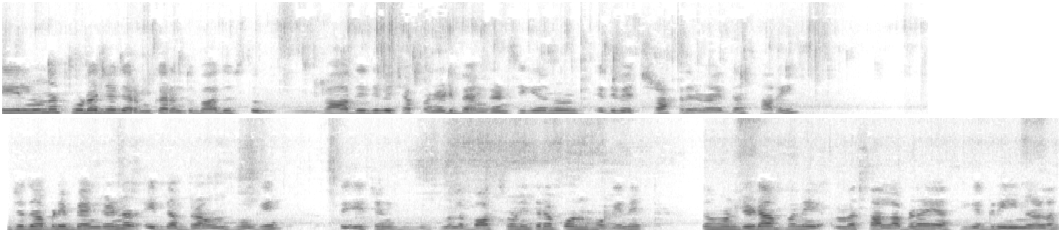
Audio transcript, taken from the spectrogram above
ਤੇਲ ਨੂੰ ਨਾ ਥੋੜਾ ਜਿਹਾ ਗਰਮ ਕਰਨ ਤੋਂ ਬਾਅਦ ਉਸ ਤੋਂ ਬਾਅਦ ਇਹਦੇ ਵਿੱਚ ਆਪਾਂ ਜਿਹੜੇ ਬੈਂਗਣ ਸੀਗੇ ਉਹਨੂੰ ਇਹਦੇ ਵਿੱਚ ਰੱਖ ਦੇਣਾ ਇਦਾਂ ਸਾਰੇ ਜਦੋਂ ਆਪਣੇ ਬੈਂਗਣ ਨਾ ਇਦਾਂ ਬਰਾਊਨ ਹੋ ਗਏ ਤੇ ਇਹ ਚੰਗ ਮਤਲਬ ਬਹੁਤ ਸੋਹਣੀ ਤਰ੍ਹਾਂ ਭੁੰਨ ਹੋ ਗਏ ਨੇ, ਤਾਂ ਹੁਣ ਜਿਹੜਾ ਆਪਾਂ ਨੇ ਮਸਾਲਾ ਬਣਾਇਆ ਸੀਗਾ ਗ੍ਰੀਨ ਵਾਲਾ,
